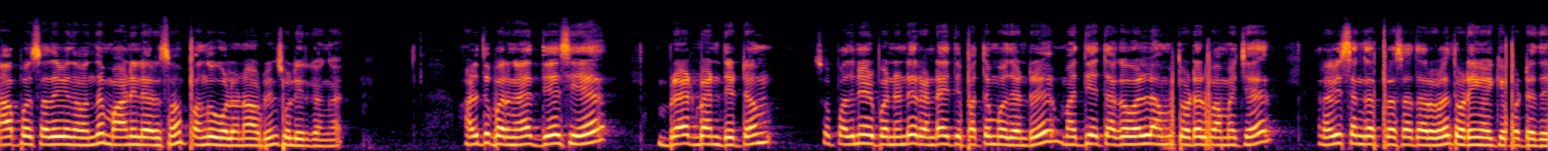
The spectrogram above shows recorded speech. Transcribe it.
நாற்பது சதவீதம் வந்து மாநில அரசும் பங்கு கொள்ளணும் அப்படின்னு சொல்லியிருக்காங்க. அடுத்து பாருங்கள் தேசிய பிராட்பேண்ட் திட்டம். ஸோ பதினேழு பன்னெண்டு ரெண்டாயிரத்தி பத்தொம்போது அன்று மத்திய தகவல் அம் தொடர்பு அமைச்சர் ரவிசங்கர் பிரசாத் அவர்களால் தொடங்கி வைக்கப்பட்டது.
